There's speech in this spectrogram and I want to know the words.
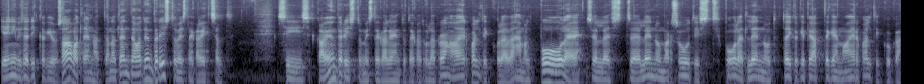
ja inimesed ikkagi ju saavad lennata, nad lendavad ümberistumistega lihtsalt, siis ka ümberistumistega lendudega tuleb raha Air Balticule, vähemalt poole sellest lennumarsruudist, pooled lennud ta ikkagi peab tegema Air Balticuga.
